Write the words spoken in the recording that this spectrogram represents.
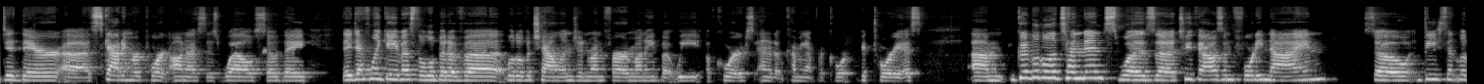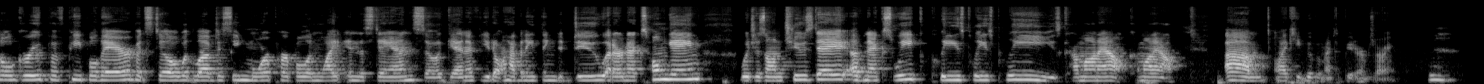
did their uh, scouting report on us as well. So they they definitely gave us a little bit of a little of a challenge and run for our money, but we of course ended up coming up victorious. Um, good little attendance was uh, 2,049. So decent little group of people there, but still would love to see more purple and white in the stands. So again, if you don't have anything to do at our next home game, which is on Tuesday of next week, please, please, please come on out. Come on out. Um, oh, I keep moving my computer. I'm sorry.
